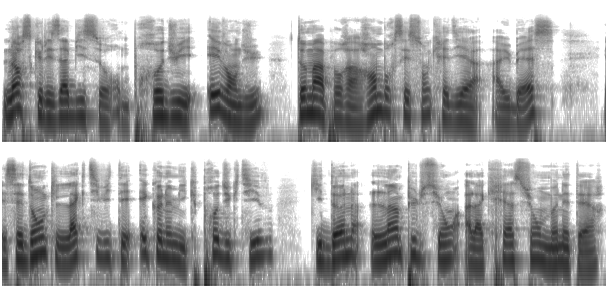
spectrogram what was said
Lorsque les habits seront produits et vendus, Thomas pourra rembourser son crédit à UBS, et c'est donc l'activité économique productive qui donne l'impulsion à la création monétaire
